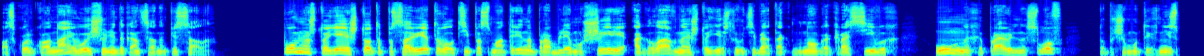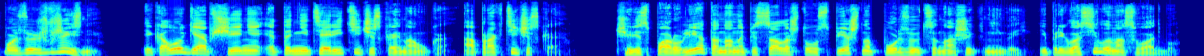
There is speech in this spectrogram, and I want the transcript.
поскольку она его еще не до конца написала. Помню, что я ей что-то посоветовал, типа смотри на проблему шире, а главное, что если у тебя так много красивых, умных и правильных слов, то почему ты их не используешь в жизни? Экология общения — это не теоретическая наука, а практическая. Через пару лет она написала, что успешно пользуется нашей книгой, и пригласила на свадьбу.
